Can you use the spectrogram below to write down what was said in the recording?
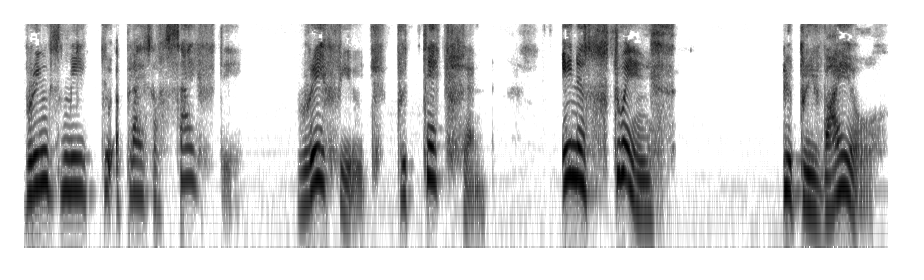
brings me to a place of safety refuge, protection, inner strength to prevail.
